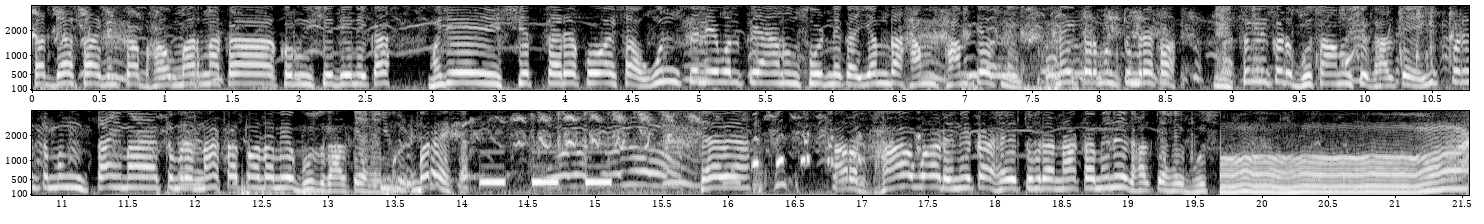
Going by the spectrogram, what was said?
सध्या सोयाबीन का भाव मारना का करून शे देणे का? म्हणजे शेतकऱ्या को असा उंच लेवल पे आणून सोडणे का यंदा हम थांबतेच नाही। नाहीतर मग तुमऱ्या का सगळीकडे भूस आणून शे घालते इथपर्यंत मग टाइम आहे तुमऱ्या नाका तोंडा मी भूस घालते आहे. बरं आहे का ठेव्या अरे भाव वाढणे का है तुमऱ्या नाका में नाही घालते आहे भूस। हाँ।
